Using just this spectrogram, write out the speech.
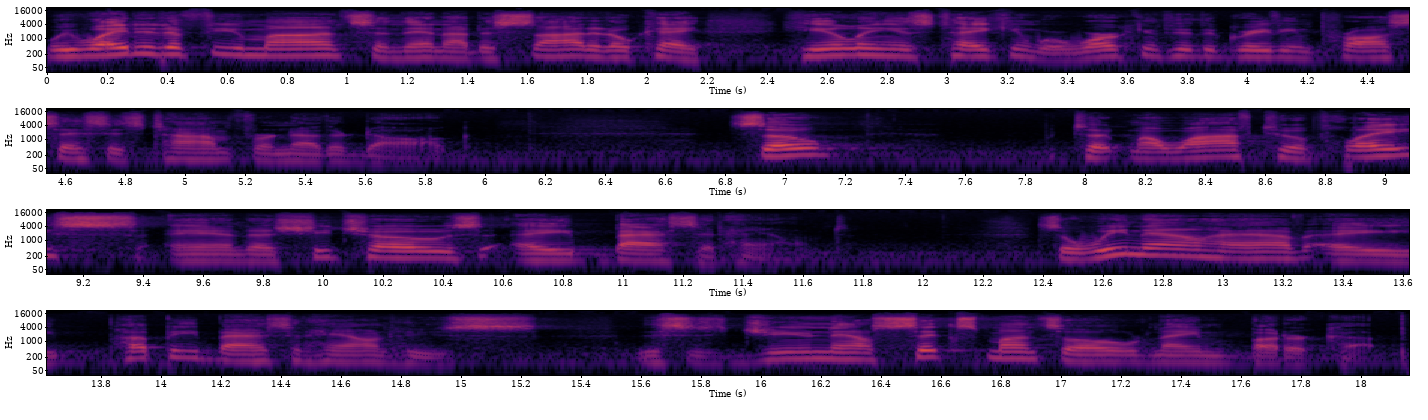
We waited a few months, and then I decided okay, healing is taking, we're working through the grieving process, it's time for another dog. So, took my wife to a place, and uh, she chose a basset hound. So, we now have a puppy basset hound who's, this is June now, six months old, named Buttercup.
